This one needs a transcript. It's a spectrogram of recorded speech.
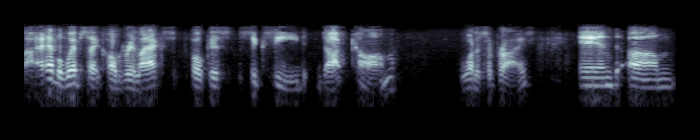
I have a website called RelaxFocusSucceed.com, what a surprise! And um,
